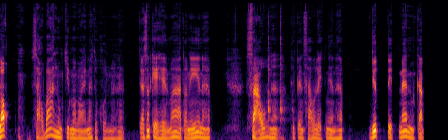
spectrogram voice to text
ล็อกเสาบ้านลุงจิมเอาไว้นะทุกคนนะฮะจะสังเกตเห็นว่าตอนนี้นะครับ เสานะฮะที่เป็นเสาเหล็กเนี่ยนะครับ ยึดติดแน่นกับ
